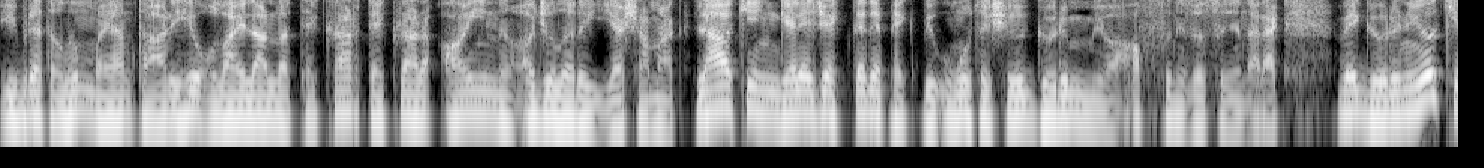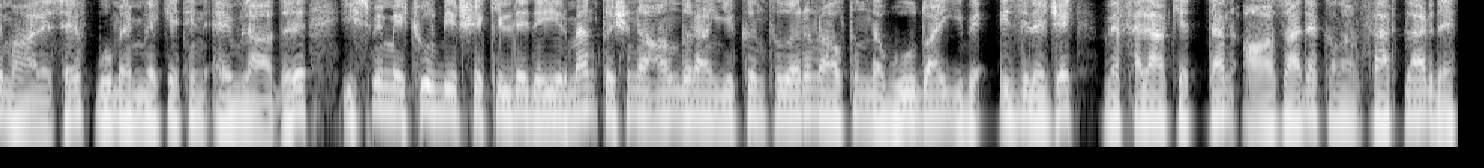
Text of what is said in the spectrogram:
ibret alınmayan tarihi olaylarla tekrar tekrar aynı acıları yaşamak. Lakin gelecekte de pek bir umut ışığı görünmüyor affınıza sığınarak. Ve görünüyor ki maalesef bu memleketin evladı ismi meçhul bir şekilde değirmen taşını andıran yıkıntıların altında buğday gibi ezilecek ve felaketten azade kalan fertler de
